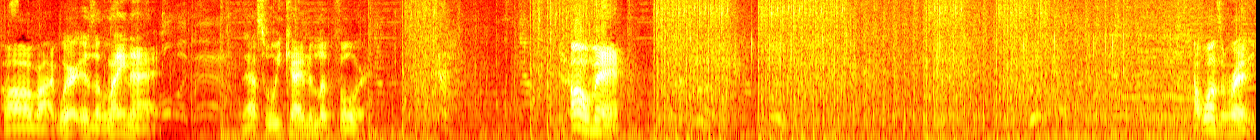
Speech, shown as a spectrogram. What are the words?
All right, where is Elena at? That's what we came to look for. Oh, man. I wasn't ready.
